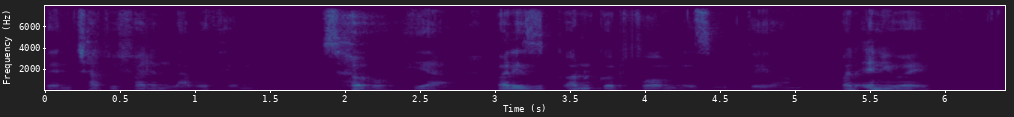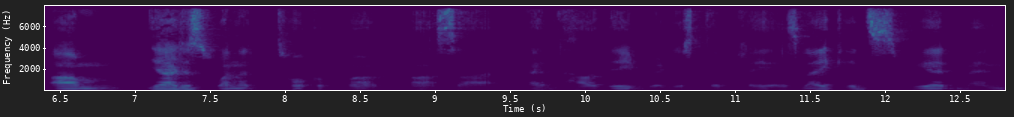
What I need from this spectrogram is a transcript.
then Xavi fell in love with him. So yeah, but he's on good form as Luuk de Jong. But anyway, um, yeah, I just want to talk about Barca and how they register players. Like it's weird, man.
